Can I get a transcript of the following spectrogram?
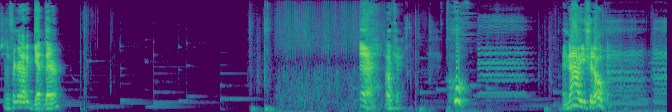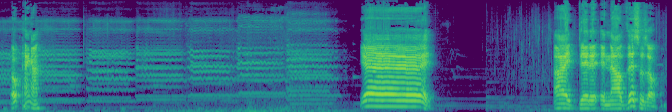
Since I figured out how to get there. Ugh, okay. Whew. And now you should open. Oh, hang on. Yay! I did it, and now this is open.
